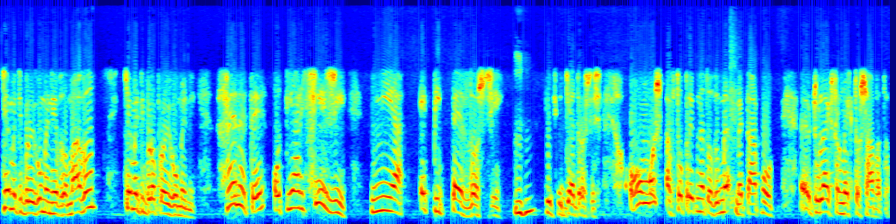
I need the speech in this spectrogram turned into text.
και με την προηγούμενη εβδομάδα και με την προπροηγούμενη. Φαίνεται ότι αρχίζει μία επιπέδωση mm-hmm. της συγκέντρωσης. Όμως αυτό πρέπει να το δούμε μετά από ε, τουλάχιστον μέχρι το Σάββατο.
